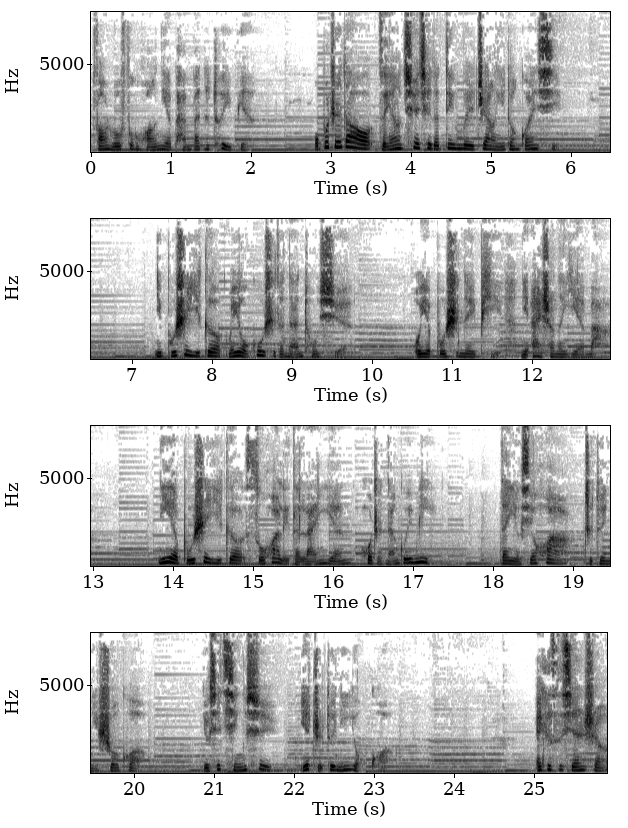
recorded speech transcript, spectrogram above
方如凤凰涅槃般的蜕变。我不知道怎样确切的定位这样一段关系。你不是一个没有故事的男同学，我也不是那匹你爱上的野马，你也不是一个俗话里的蓝颜或者男闺蜜，但有些话只对你说过。有些情绪也只对你有过，X 先生，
